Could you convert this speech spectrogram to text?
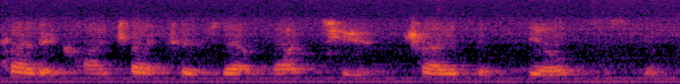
private contractors that want to try to build systems.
